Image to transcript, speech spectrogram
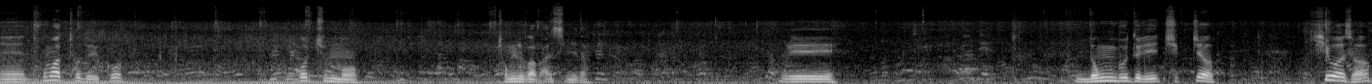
예, 토마토도 있고 꽃은 뭐 종류가 많습니다. 우리 농부들이 직접 키워서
